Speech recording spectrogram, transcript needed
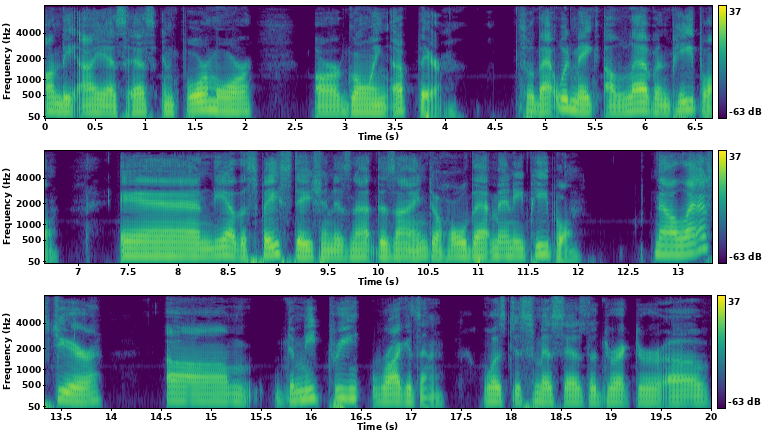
on the ISS, and four more are going up there. So that would make 11 people. And yeah, the space station is not designed to hold that many people. Now, last year, um, Dmitry Rogozin was dismissed as the director of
